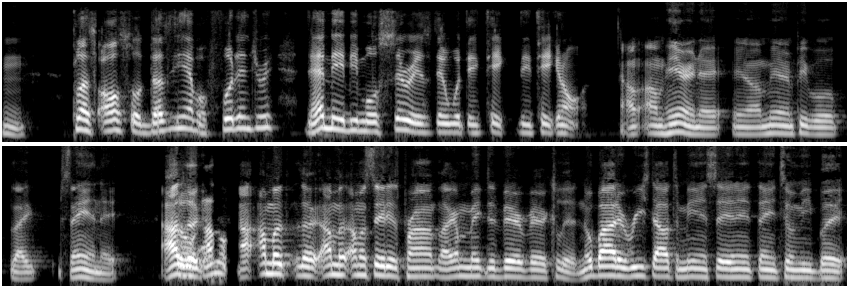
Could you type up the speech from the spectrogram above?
Hmm. Plus, also, doesn't he have a foot injury? That may be more serious than what they take they take it on. I'm, hearing that. You know, I'm hearing people like saying that. I So, look. I'm- I, I'm a look. I'm. A, I'm gonna say this, prime. Like I'm gonna make this very, very clear. Nobody reached out to me and said anything to me, but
